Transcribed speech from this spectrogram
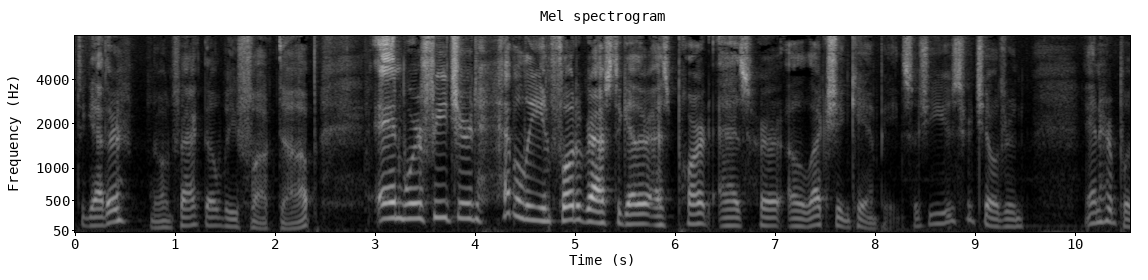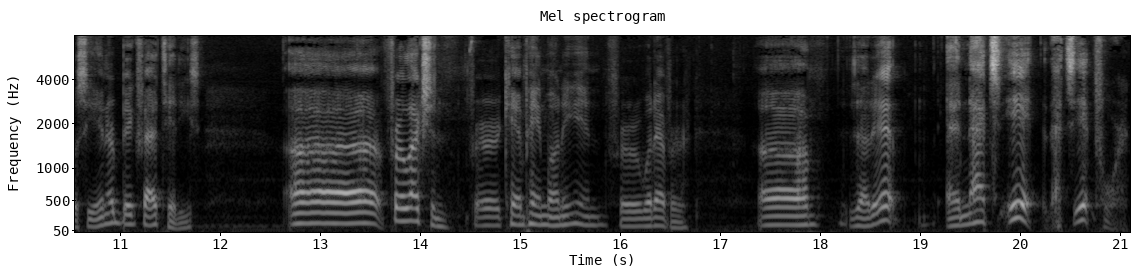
together. No, in fact, they'll be fucked up and were featured heavily in photographs together as part as her election campaign. So she used her children and her pussy and her big fat titties uh, for election, for campaign money, and for whatever. Uh, is that it? And that's it. That's it for it.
